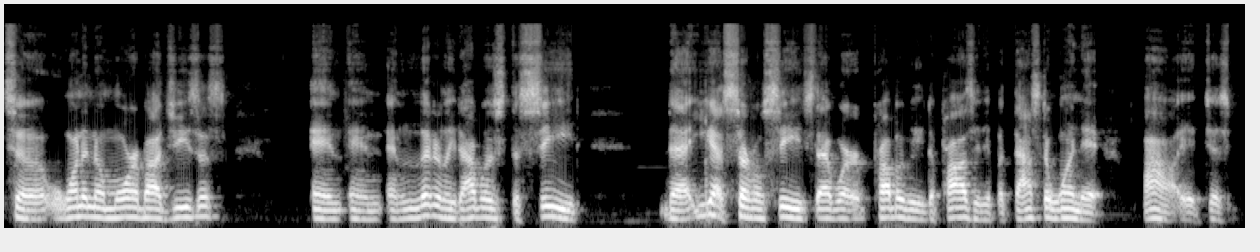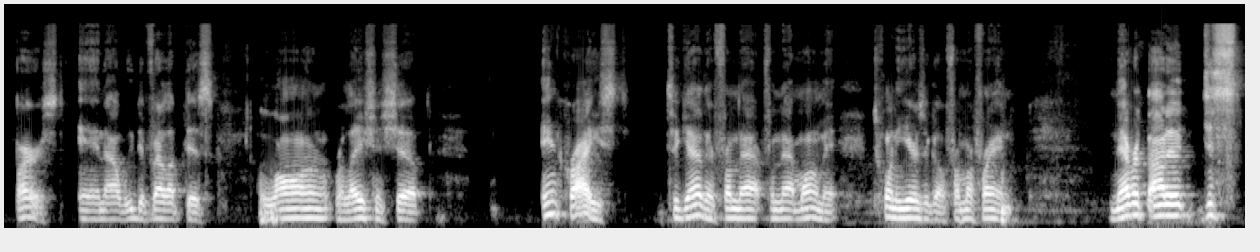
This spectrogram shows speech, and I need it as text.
to want to know more about Jesus. And and and literally that was the seed that you got several seeds that were probably deposited but that's the one that wow it just burst. And uh, we developed this long relationship in Christ together from that from that moment 20 years ago from a friend. Never thought it just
